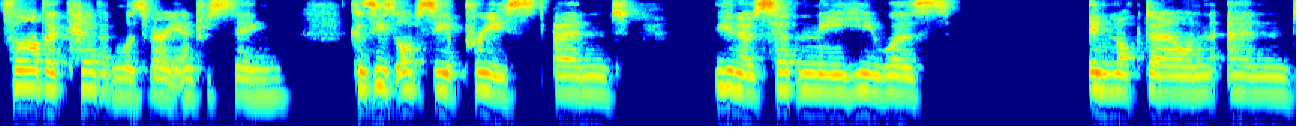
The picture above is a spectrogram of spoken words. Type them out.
Father Kevin was very interesting because he's obviously a priest and, you know, suddenly he was in lockdown and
